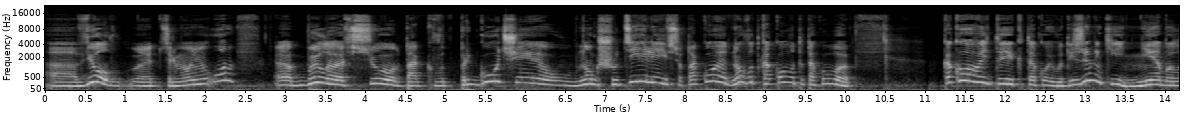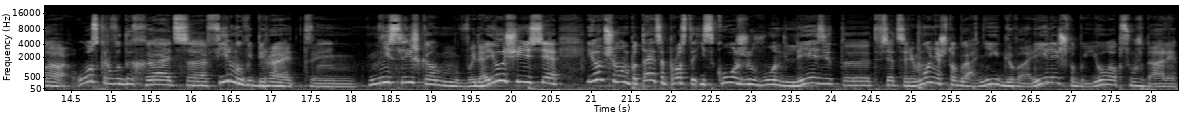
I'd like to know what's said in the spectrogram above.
Э, вел эту церемонию он. Было все так вот прыгуче, много шутили и все такое, но вот какого-то такого Какого-то такой вот изюминки не было. Оскар выдыхается, фильмы выбирает э, не слишком выдающиеся. И, в общем, он пытается просто из кожи вон лезет. Э, это вся церемония, чтобы они говорили, чтобы ее обсуждали.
